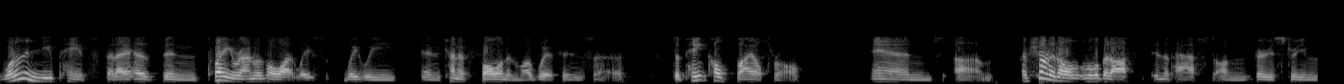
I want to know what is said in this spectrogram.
one of the new paints that I have been playing around with a lot late, lately and kind of fallen in love with is uh, it's a paint called Biothrall, and um, I've shown it all a little bit off in the past on various streams,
